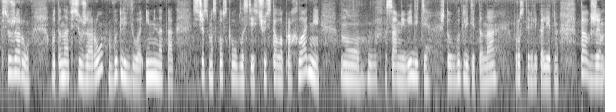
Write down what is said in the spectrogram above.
всю жару. Вот она всю жару выглядела именно так. Сейчас в Московской области чуть стало прохладнее, но вы сами видите, что выглядит она просто великолепно. Также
